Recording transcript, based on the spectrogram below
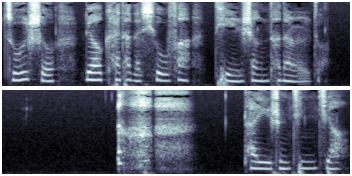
左手撩开他的秀发，舔上他的耳朵。他一声惊叫，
